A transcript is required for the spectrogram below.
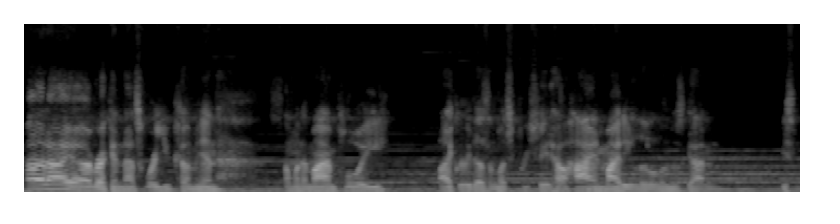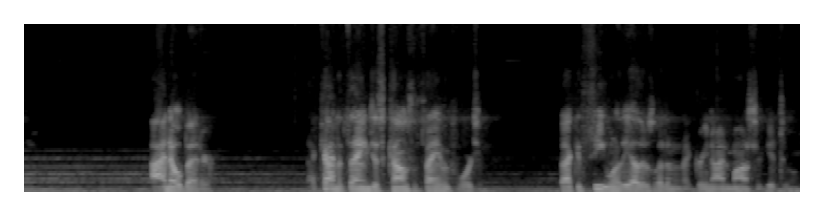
But I uh, reckon that's where you come in. Someone in my employee likely doesn't much appreciate how high and mighty little Luna's gotten recently. I know better. That kind of thing just comes with fame and fortune. But I could see one of the others letting that green-eyed monster get to him.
